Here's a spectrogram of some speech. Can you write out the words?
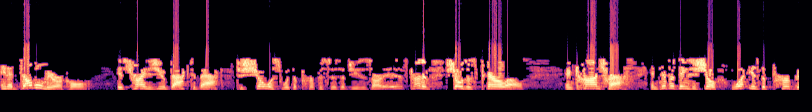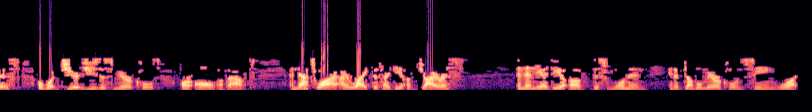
And a double miracle is trying to do back to back to show us what the purposes of Jesus are. It kind of shows us parallels and contrast and different things to show what is the purpose of what Jesus' miracles are all about. And that's why I like this idea of Jairus and then the idea of this woman in a double miracle and seeing what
